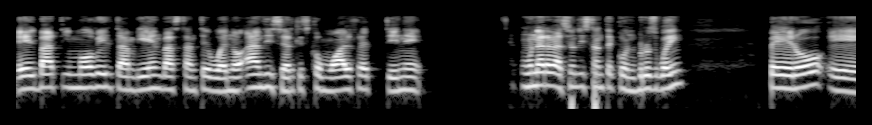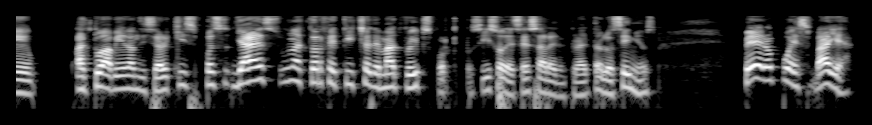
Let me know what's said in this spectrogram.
el Batimóvil también bastante bueno, Andy Serkis como Alfred tiene una relación distante con Bruce Wayne, pero eh, actúa bien Andy Serkis, pues ya es un actor fetiche de Matt Reeves porque pues hizo de César en el planeta de los simios, pero pues vaya,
